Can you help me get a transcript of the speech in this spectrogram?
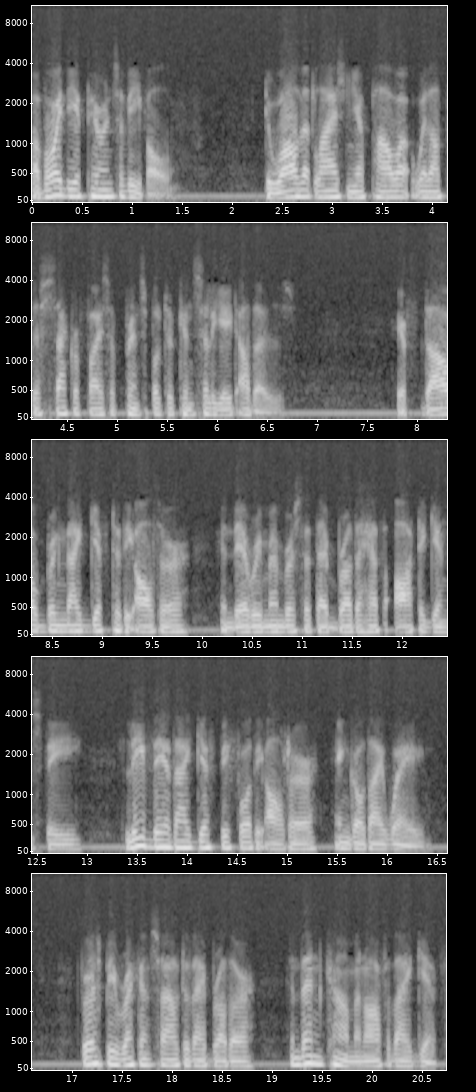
Avoid the appearance of evil. Do all that lies in your power without the sacrifice of principle to conciliate others. If thou bring thy gift to the altar, and there rememberest that thy brother hath aught against thee, leave there thy gift before the altar, and go thy way. First be reconciled to thy brother, and then come and offer thy gift.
